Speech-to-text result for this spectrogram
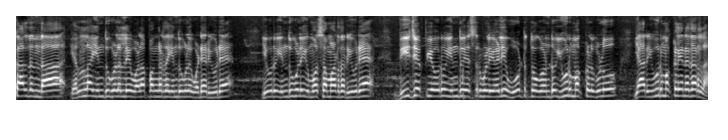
ಕಾಲದಿಂದ ಎಲ್ಲ ಹಿಂದೂಗಳಲ್ಲಿ ಒಳ ಪಂಗಡದ ಹಿಂದೂಗಳಿಗೆ ಒಡೆಯರು ಇವರೇ. ಇವರು ಹಿಂದೂಗಳಿಗೆ ಮೋಸ ಮಾಡಿದವ್ರು ಇವರೇ. ಬಿ ಜೆ ಪಿಯವರು ಹಿಂದೂ ಹೆಸರುಗಳು ಹೇಳಿ ಓಟ್ ತೊಗೊಂಡು ಇವ್ರ ಮಕ್ಕಳುಗಳು, ಯಾರು ಇವ್ರ ಮಕ್ಕಳು ಏನಿದಾರಲ್ಲ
